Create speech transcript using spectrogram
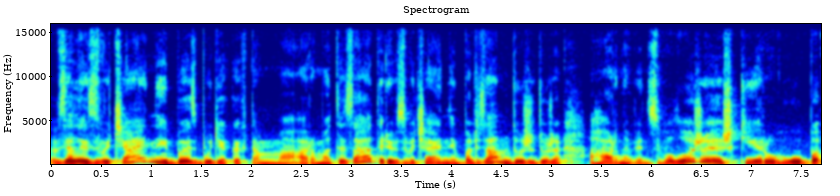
Взяли звичайний, без будь-яких там ароматизаторів, звичайний бальзам, дуже-дуже гарно він зволожує шкіру губ.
